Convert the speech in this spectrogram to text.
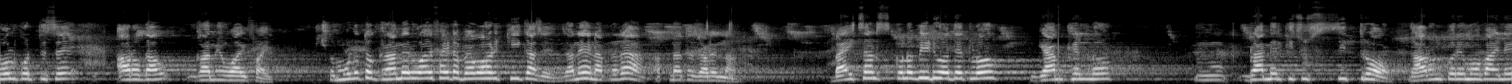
টোল করতেছে আরও দাও গ্রামে ওয়াইফাই তো মূলত গ্রামের ওয়াইফাইটা ব্যবহার কী কাজে? জানেন আপনারা? আপনারা তো জানেন না। বাই চান্স কোনো ভিডিও দেখল গেম খেললো গ্রামের কিছু চিত্র ধারণ করে মোবাইলে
